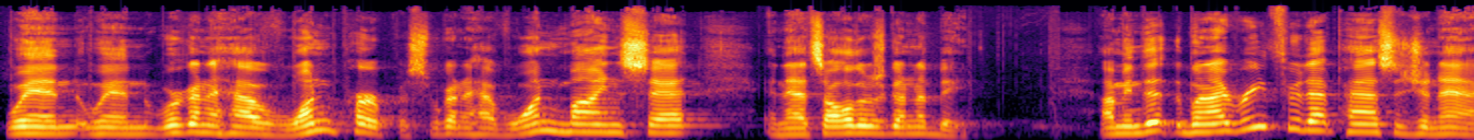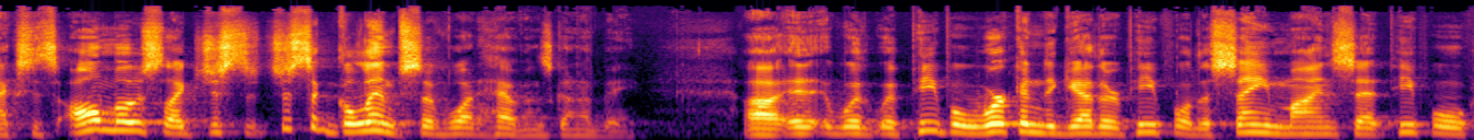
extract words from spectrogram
when, when we're going to have one purpose, we're going to have one mindset, and that's all there's going to be." I mean, th- when I read through that passage in Acts, it's almost like just, just a glimpse of what heaven's going to be. Uh, it, with, with people working together, people the same mindset, people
